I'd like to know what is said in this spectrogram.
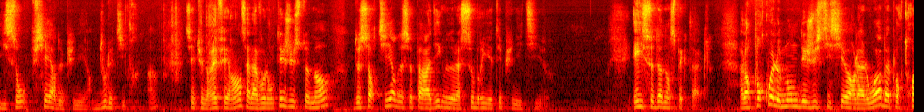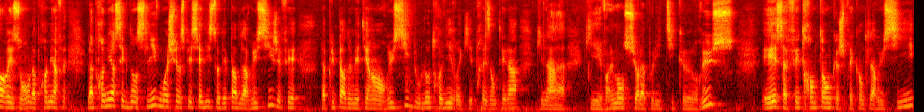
ils sont fiers de punir. D'où le titre. Hein. C'est une référence à la volonté, justement, de sortir de ce paradigme de la sobriété punitive. Et ils se donnent en spectacle. Alors pourquoi le monde des justiciers hors la loi? Ben Pour trois raisons. La première, la première c'est que dans ce livre, moi je suis un spécialiste au départ de la Russie, j'ai fait la plupart de mes terrains en Russie, d'où l'autre livre qui est présenté là, qui, qui est vraiment sur la politique euh, russe. Et ça fait 30 ans que je fréquente la Russie,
